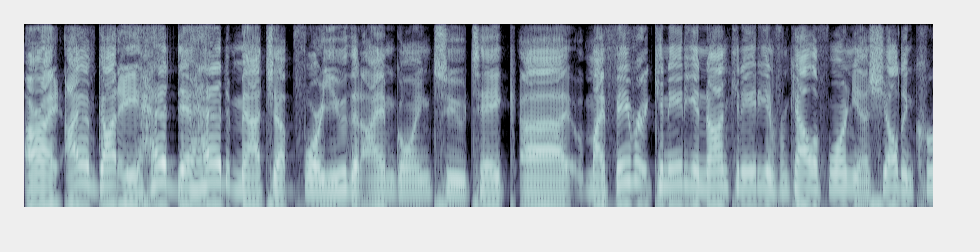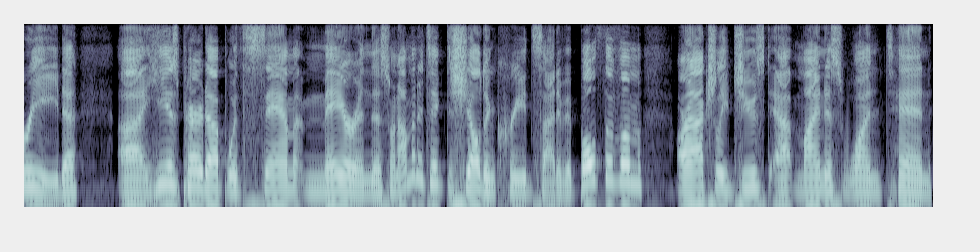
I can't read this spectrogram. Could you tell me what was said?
All right, I have got a head-to-head matchup for you that I am going to take. Uh, my favorite Canadian, non-Canadian from California, Sheldon Creed uh, he is paired up with Sam Mayer in this one. I'm going to take the Sheldon Creed side of it. Both of them are actually juiced at minus 110.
